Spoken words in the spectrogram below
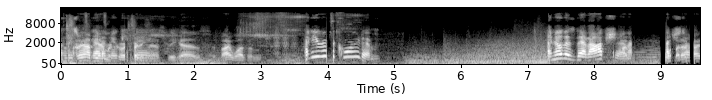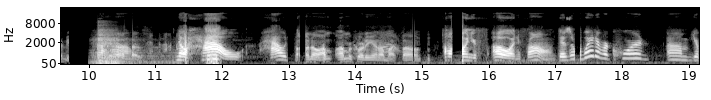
At least I'm we happy I'm recording this because if I wasn't, How do you record him? I know there's that option. I but don't I'd be. know how. No, how? How? Oh no, I'm I'm recording it on my phone. Oh, on your oh on your phone. There's a way to record um your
